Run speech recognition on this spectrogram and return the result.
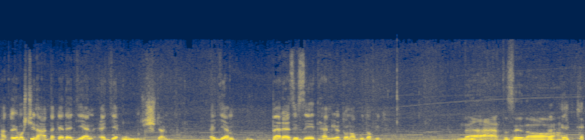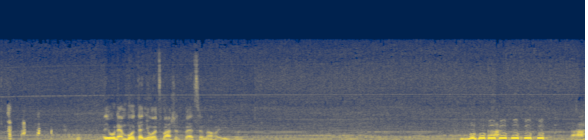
Hát ő most csinált neked egy ilyen, egy ilyen, úristen, egy ilyen Perez izét, Hamilton Abu Dhabit. Ne, hát azért na. Jó, nem volt egy 8 másodpercen, na, ha így van. Ah. Ah.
